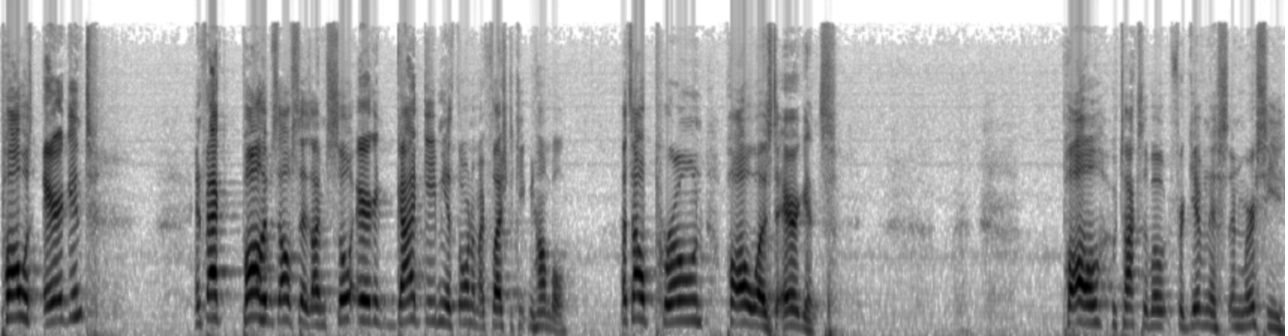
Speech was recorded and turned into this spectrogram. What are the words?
Paul was arrogant. In fact, Paul himself says, I'm so arrogant, God gave me a thorn in my flesh to keep me humble. That's how prone Paul was to arrogance. Paul, who talks about forgiveness and mercy,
